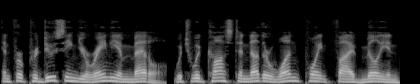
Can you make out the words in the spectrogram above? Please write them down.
and for producing uranium metal, which would cost another £1.5 million.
